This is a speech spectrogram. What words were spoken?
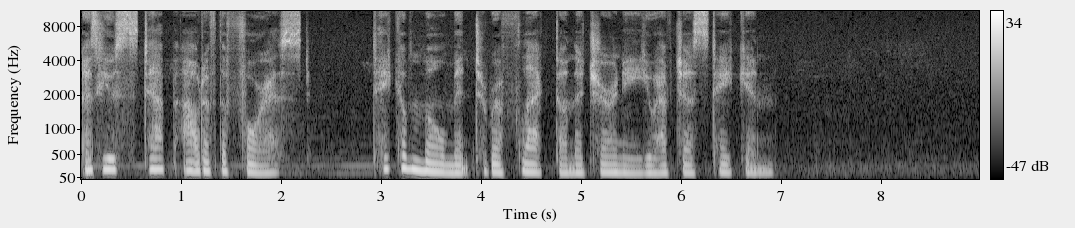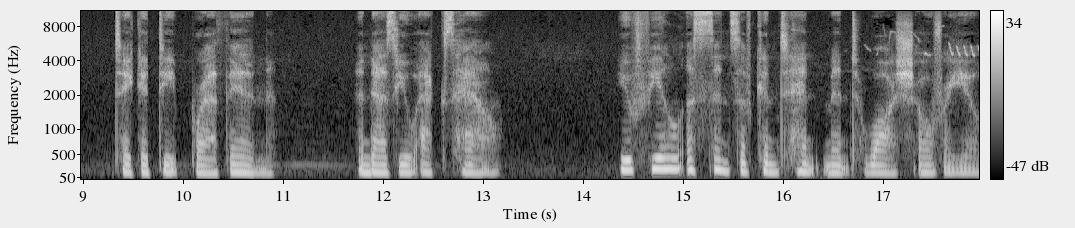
As you step out of the forest, take a moment to reflect on the journey you have just taken. Take a deep breath in, and as you exhale, you feel a sense of contentment wash over you.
